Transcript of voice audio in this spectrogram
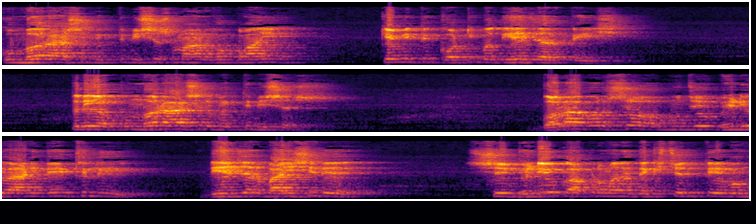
কুম্ভ রাশি ব্যক্তিবিশেষ মানক পাই কেমিতি কটিব দুই হাজার তেইশ প্রিয় কুম্ভ রাশির ব্যক্তি বিশেষ গলা বর্ষ ମୁଁ ଯେଉଁ ଭିଡ଼ିଓ ଆଣିଦେଇଥିଲି ଦୁଇ ହଜାର ବାଇଶରେ ସେ ଭିଡ଼ିଓକୁ ଆପଣମାନେ ଦେଖିଛନ୍ତି ଏବଂ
